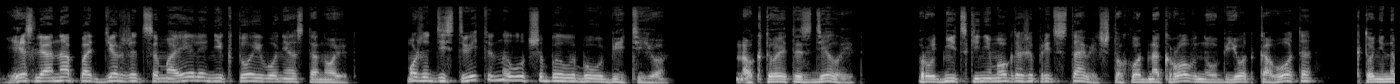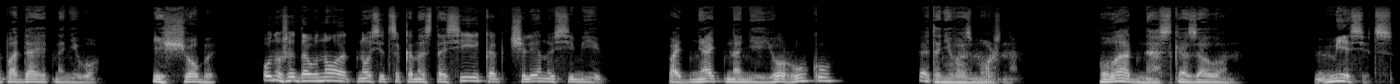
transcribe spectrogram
Если она поддержит Самаэля, никто его не остановит. Может, действительно лучше было бы убить ее. Но кто это сделает? Рудницкий не мог даже представить, что хладнокровно убьет кого-то, кто не нападает на него. Еще бы! Он уже давно относится к Анастасии как к члену семьи. Поднять на нее руку — это невозможно. «Ладно», — сказал он, — «месяц».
